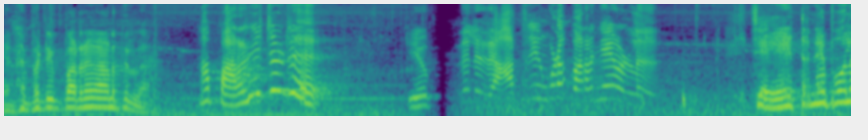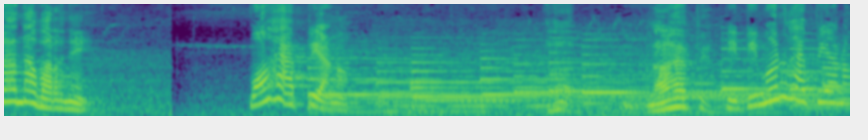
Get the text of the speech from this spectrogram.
എന്നെ പറ്റി പറഞ്ഞു കാണത്തില്ല. ആ പറഞ്ഞിട്ടുണ്ട്. ഇന്നലെ രാത്രിയും കൂടെ പറഞ്ഞേ ഉള്ളു. ചേട്ടനെ പോലെ എന്നാ പറഞ്ഞേ. മോ ഹാപ്പിയാണോ? ഞാൻ ഹാപ്പി. ബിബി മോൻ ഹാപ്പിയാണോ?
